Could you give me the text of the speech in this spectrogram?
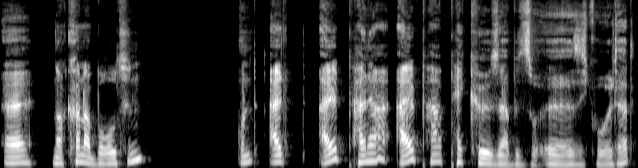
äh, noch Connor Bolton und Al Alpa, Alpa Peckhöser äh, sich geholt hat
